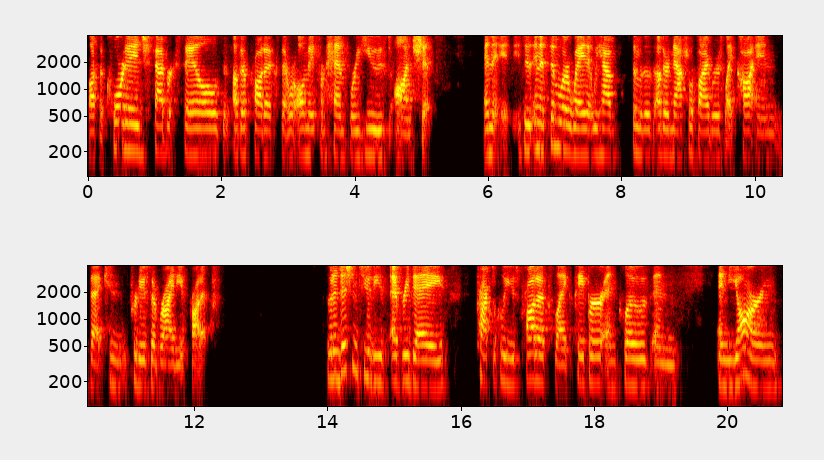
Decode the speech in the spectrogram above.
lots of cordage, fabric sails, and other products that were all made from hemp were used on ships. And it's in a similar way that we have some of those other natural fibers like cotton that can produce a variety of products. So in addition to these everyday practical use products like paper and clothes and, and yarn,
